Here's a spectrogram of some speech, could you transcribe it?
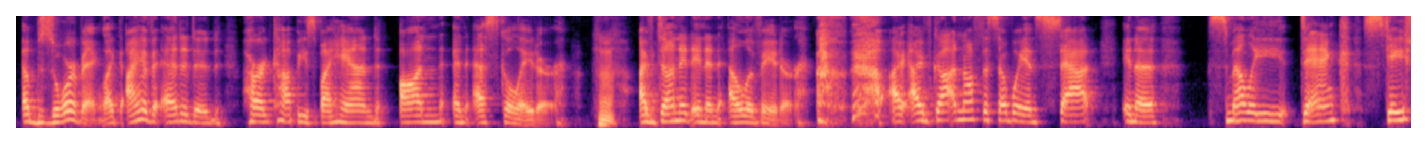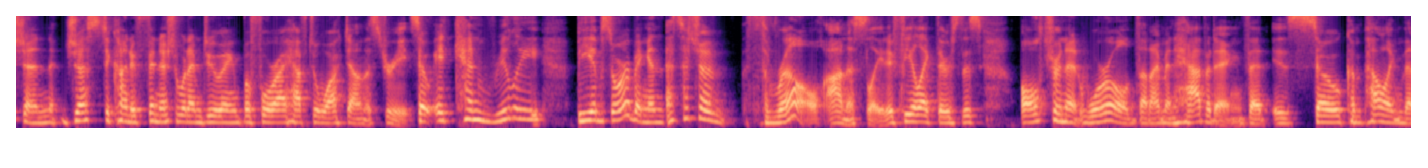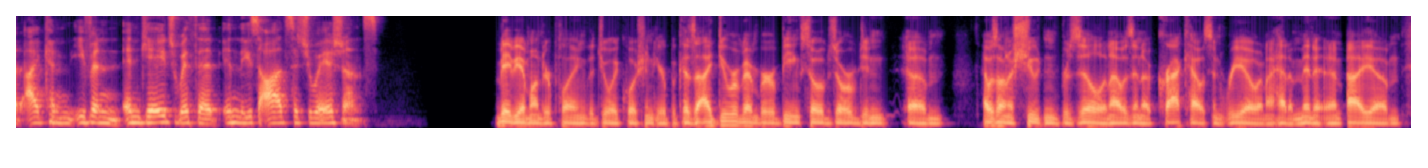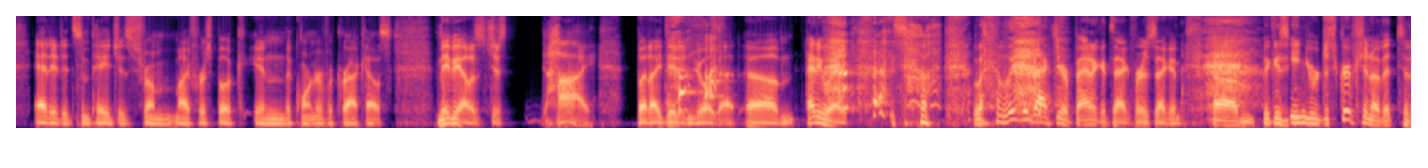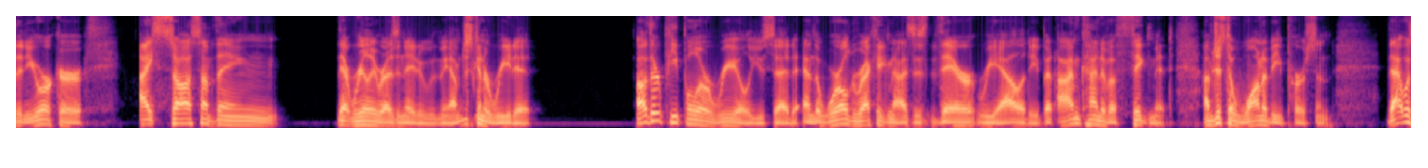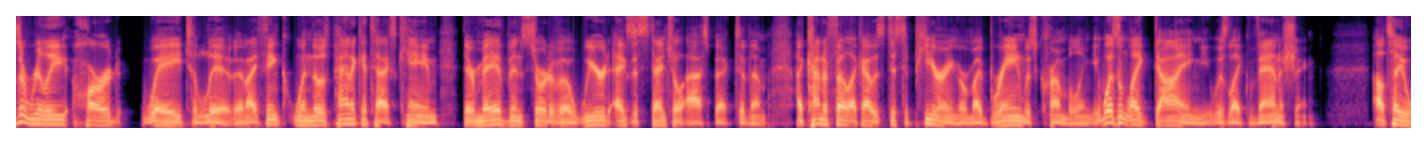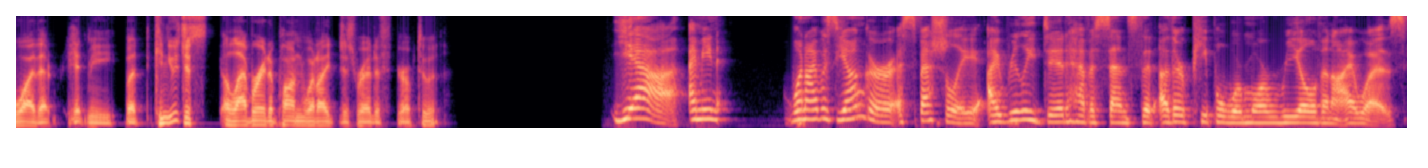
absorbing. Like I have edited hard copies by hand on an escalator. Hmm. I've done it in an elevator. I, I've gotten off the subway and sat in a smelly, dank station just to kind of finish what I'm doing before I have to walk down the street. So it can really be absorbing. And that's such a thrill, honestly, to feel like there's this alternate world that I'm inhabiting that is so compelling that I can even engage with it in these odd situations maybe I'm underplaying the joy quotient here because I do remember being so absorbed in. Um, I was on a shoot in Brazil and I was in a crack house in Rio and I had a minute and I um, edited some pages from my first book in the corner of a crack house. Maybe I was just high, but I did enjoy that. Um, anyway, so let me get back to your panic attack for a second. Um, because in your description of it to the New Yorker, I saw something that really resonated with me. I'm just going to read it other people are real, you said, and the world recognizes their reality, but I'm kind of a figment. I'm just a wannabe person. That was a really hard way to live. And I think when those panic attacks came, there may have been sort of a weird existential aspect to them. I kind of felt like I was disappearing or my brain was crumbling. It wasn't like dying, it was like vanishing. I'll tell you why that hit me, but can you just elaborate upon what I just read if you're up to it? Yeah. I mean, when I was younger, especially, I really did have a sense that other people were more real than I was.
